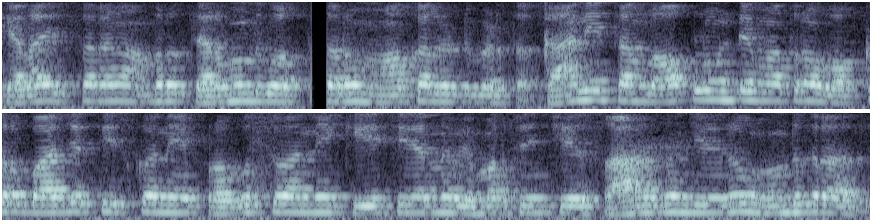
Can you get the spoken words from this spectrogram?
తనకి ఎలా ఇస్తారని అందరూ తెర ముందుకు వస్తారు మోకాలు అడ్డు పెడతారు. కానీ తన లోపల ఉంటే మాత్రం ఒక్కరు బాధ్యత తీసుకొని ప్రభుత్వాన్ని కేసీఆర్ని విమర్శించే సాహసం చేయరు ముందుకు రారు.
